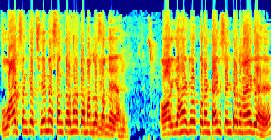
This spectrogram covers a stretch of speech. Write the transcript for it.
वार्ड संख्या छह में संक्रमण का मामला सामने आया है। और यहाँ जो क्वारंटाइन सेंटर बनाया गया है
